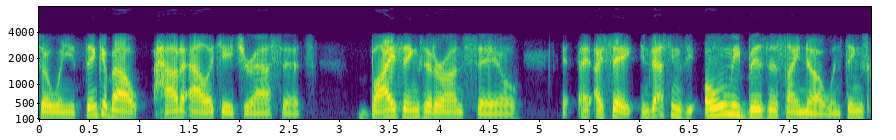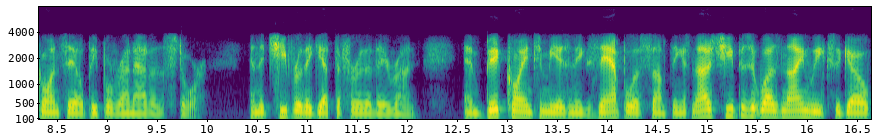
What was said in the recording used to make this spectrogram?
So when you think about how to allocate your assets, buy things that are on sale. I, I say investing is the only business I know when things go on sale, people run out of the store, and the cheaper they get, the further they run. And Bitcoin to me is an example of something. It's not as cheap as it was nine weeks ago,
